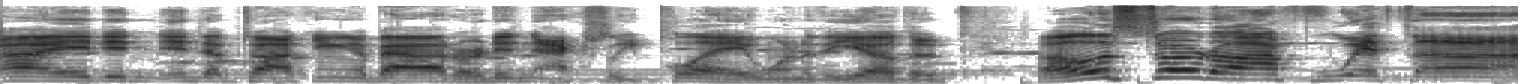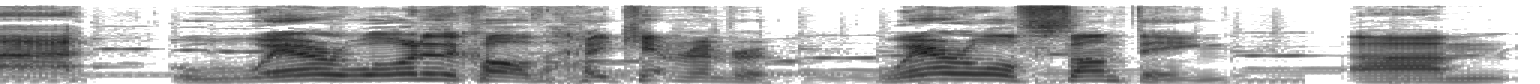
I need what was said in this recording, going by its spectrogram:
I didn't end up talking about or didn't actually play, one or the other. Uh, let's start off with, uh, Werewolf, what is it called? I can't remember. Werewolf something. Um,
